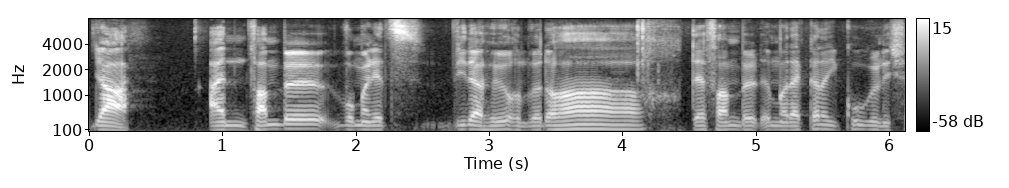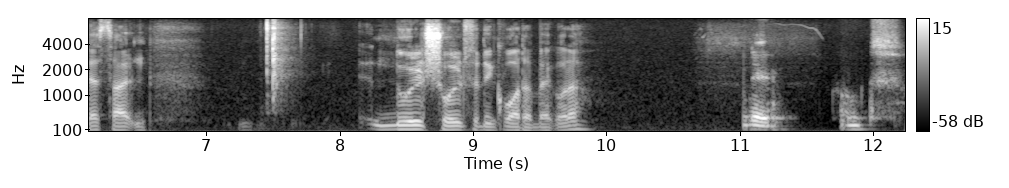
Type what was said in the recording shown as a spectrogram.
ja, ein Fumble, wo man jetzt wieder hören würde, ach, der fummelt immer, der kann die Kugel nicht festhalten. Null Schuld für den Quarterback, oder? Nee, kommt.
